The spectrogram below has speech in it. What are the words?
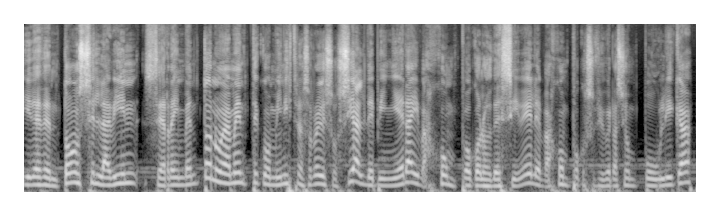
Y desde entonces Lavín se reinventó nuevamente como ministro de Desarrollo Social de Piñera y bajó un poco los decibeles, bajó un poco su figuración pública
